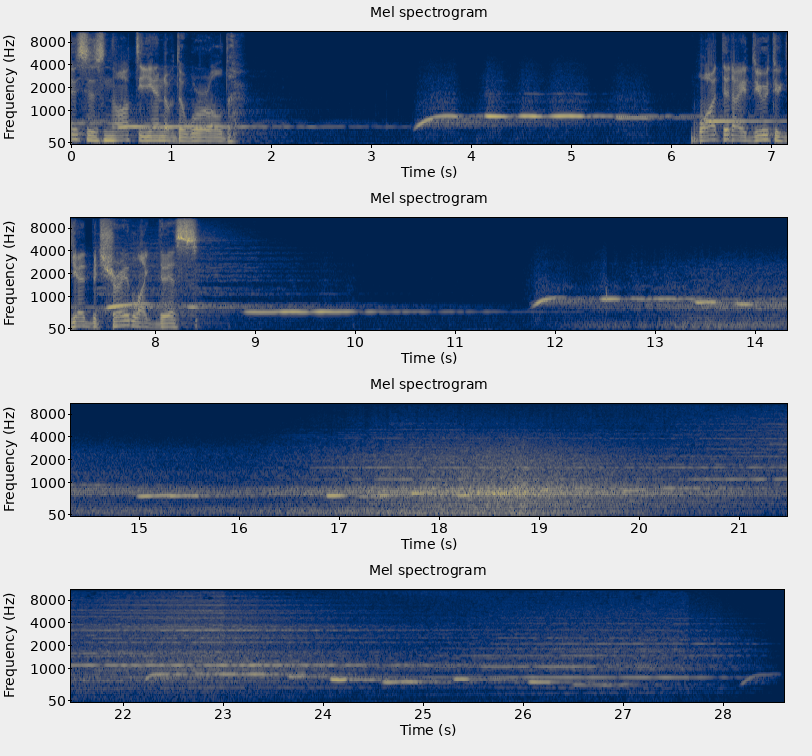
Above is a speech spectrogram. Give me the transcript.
This is not the end of the world. What did I do to get betrayed like this?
